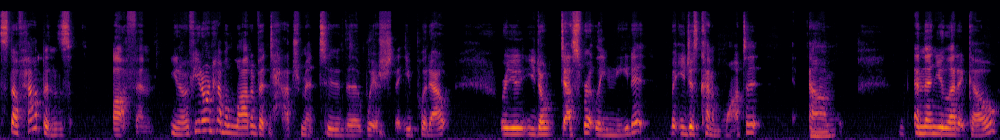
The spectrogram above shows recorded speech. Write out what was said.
stuff happens often. You know, if you don't have a lot of attachment to the wish that you put out, or you, you don't desperately need it, but you just kind of want it, um, and then you let it go,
